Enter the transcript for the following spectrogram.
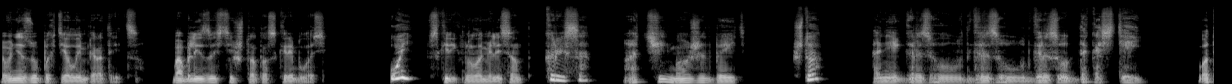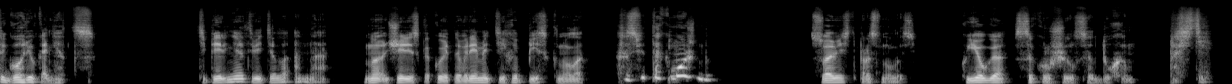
Внизу пыхтела императрица. Поблизости что-то скреблось. — Ой! — вскрикнула Мелисант. — Крыса! — Очень может быть. — Что? — Они грызут, грызут, грызут до костей. Вот и горю конец. Теперь не ответила она, но через какое-то время тихо пискнула. — Разве так можно? Совесть проснулась. Хьюго сокрушился духом. — Прости.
